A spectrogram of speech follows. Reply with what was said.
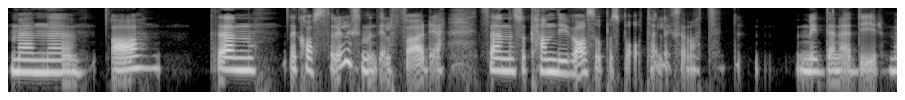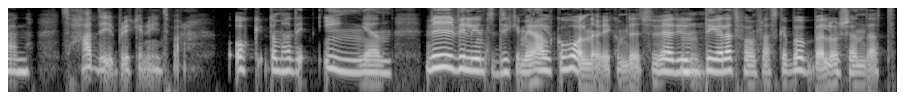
Men eh, ja, den, det kostade liksom en del för det. Sen så kan det ju vara så på spahotell liksom att middagen är dyr, men så hade ju brukar det inte vara. Och de hade ingen... Vi ville ju inte dricka mer alkohol när vi kom dit för vi hade ju Mm. delat på en flaska bubbel och kände att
